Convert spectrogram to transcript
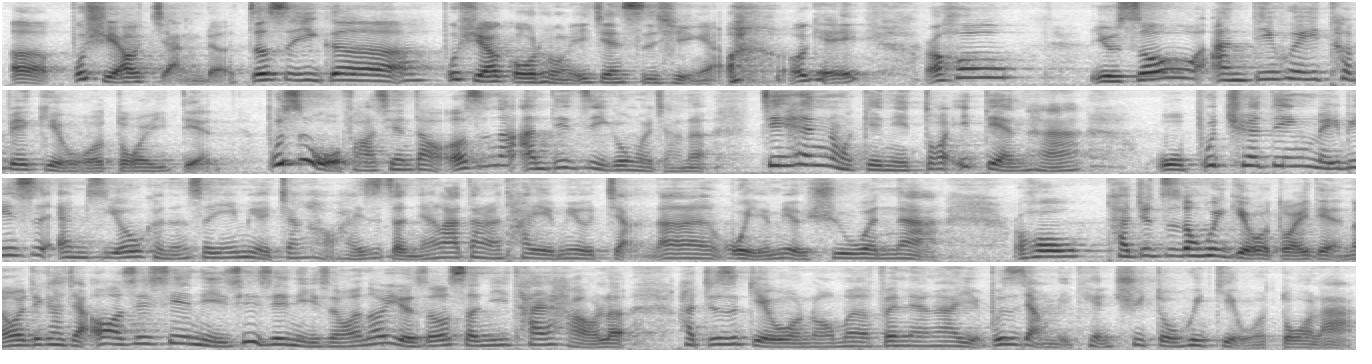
呃不需要讲的，这是一个不需要沟通的一件事情啊。OK，然后有时候安迪会特别给我多一点，不是我发现到，而是那安迪自己跟我讲的。今天我给你多一点哈，我不确定，maybe 是 MCO 可能生意没有讲好还是怎样啦。当然他也没有讲，当然我也没有去问呐。然后他就自动会给我多一点，然后我就跟他讲哦，谢谢你，谢谢你什么。然后有时候生意太好了，他就是给我 normal 的分量啊，也不是讲每天去都会给我多啦。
